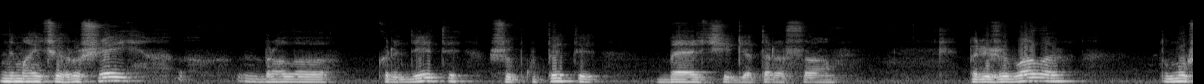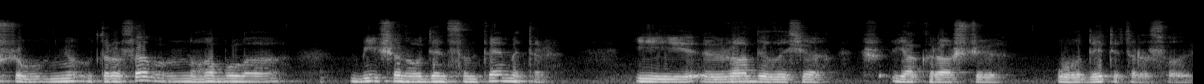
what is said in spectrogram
не маючи грошей, брала кредити, щоб купити берчі для Тараса. Переживала, тому що у Тараса нога була більша на один сантиметр і е, радилися, ш- як краще угодити Тарасові,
